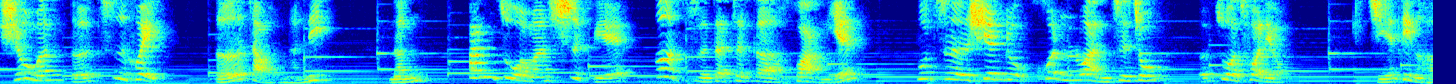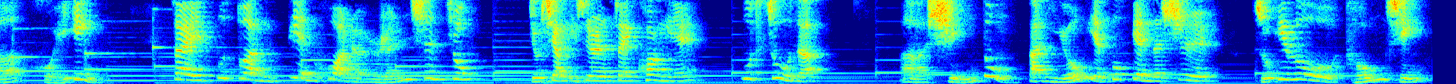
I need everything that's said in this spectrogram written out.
使我们得智慧、得找能力，能帮助我们识别恶子的这个谎言，不致陷入混乱之中而做错了决定和回应。在不断变化的人生中，就像一些人在旷野。不住的，呃，行动，但永远不变的是主一路同行。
